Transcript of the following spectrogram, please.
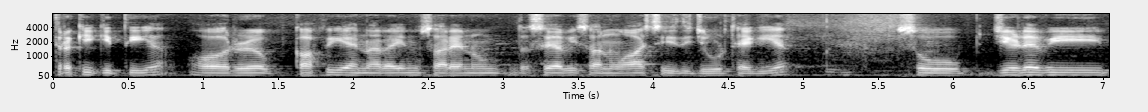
ਤਰੱਕੀ ਕੀਤੀ ਆ ਔਰ ਕਾਫੀ ਐਨ ਆਰ ਆਈ ਨੂੰ ਸਾਰਿਆਂ ਨੂੰ ਦੱਸਿਆ ਵੀ ਸਾਨੂੰ ਆਹ ਚੀਜ਼ ਦੀ ਜ਼ਰੂਰਤ ਹੈਗੀ ਆ। ਸੋ ਜਿਹੜੇ ਵੀ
